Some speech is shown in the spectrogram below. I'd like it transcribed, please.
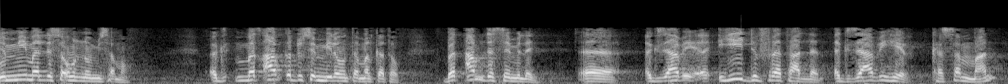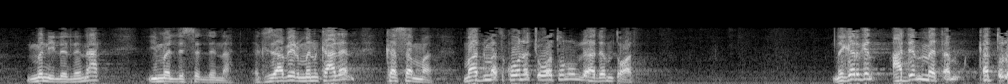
የሚመልሰውን ነው የሚሰማው። መጽሐፍ ቅዱስ የሚለውን ተመልከተው። በጣም ደስ የሚለኝ ይህ ድፍረት አለን። እግዚአብሔር ከሰማን ምን ይልልናል? ይመልስልናል። እግዚአብሔር ምን ካለን? ከሰማን። ማድመጥ ከሆነ ጩኸቱን ሁሉ ያደምጠዋል። ነገር ግን አደመጠም ቀጥሎ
